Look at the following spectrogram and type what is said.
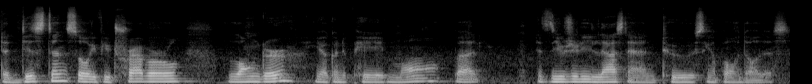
the distance. So if you travel longer, you're going to pay more, but it's usually less than 2 Singapore dollars.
